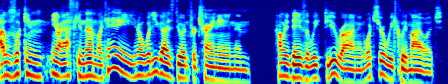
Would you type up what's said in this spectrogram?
I was looking, you know, asking them, like, hey, you know, what are you guys doing for training? And how many days a week do you run? And what's your weekly mileage?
